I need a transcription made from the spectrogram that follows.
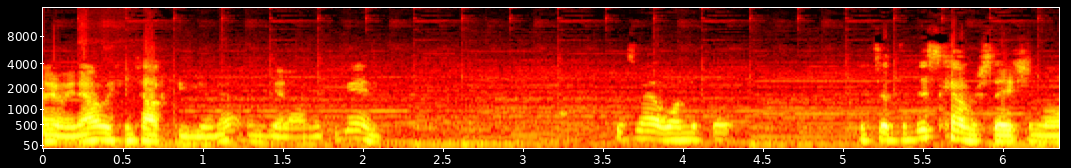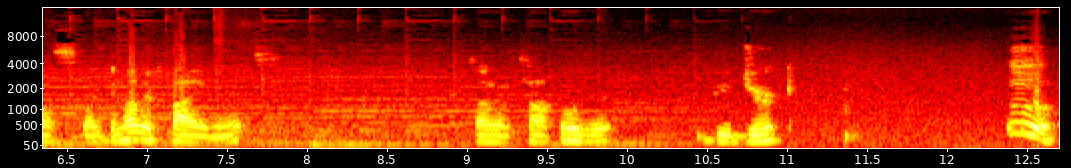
Anyway, now we can talk to Yuna and get on with the game. Isn't that wonderful? Except that this conversation lasts like another five minutes. So I'm gonna talk over it. Be a jerk. Ooh!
